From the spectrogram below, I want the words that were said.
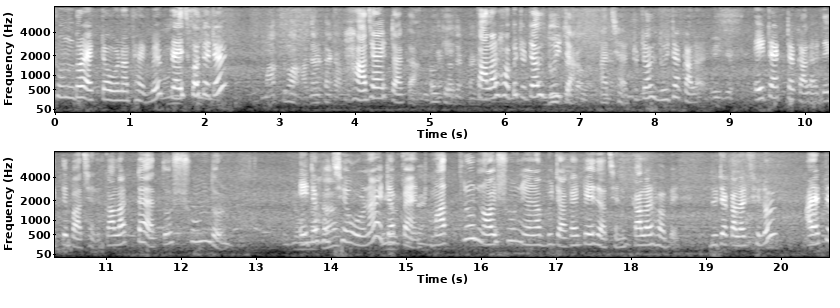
সুন্দর একটা ওড়না থাকবে। প্রাইস কত এটার? মাত্র হাজার টাকা। ওকে কালার হবে টোটাল দুইটা আচ্ছা টোটাল দুইটা কালার এইটা একটা কালার দেখতে পাচ্ছেন। কালারটা এত সুন্দর। এইটা হচ্ছে ওড়না এটা প্যান্ট। মাত্র নয়শো নিরানব্বই টাকায় পেয়ে যাচ্ছেন। কালার হবে। দুইটা কালার ছিল। আর একটা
